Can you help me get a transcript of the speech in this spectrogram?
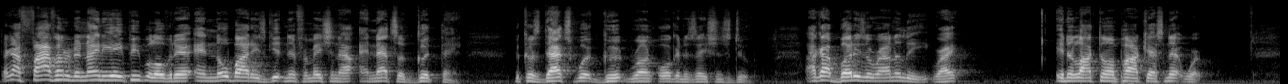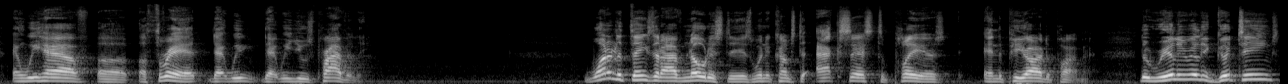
They got 598 people over there and nobody's getting information out and that's a good thing because that's what good run organizations do. I got buddies around the league, right? In the Locked On Podcast Network. And we have a, a thread that we that we use privately. One of the things that I've noticed is when it comes to access to players and the PR department, the really, really good teams,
